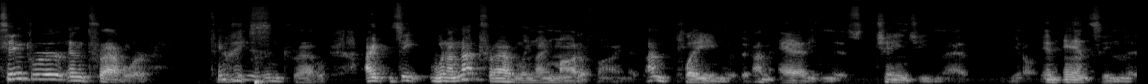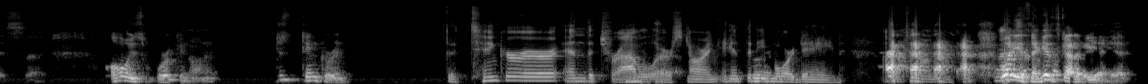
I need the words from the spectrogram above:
Tinkerer and Traveler. Tinkerer Nice. and Traveler. I see when I'm not traveling, I'm modifying it. I'm playing with it. I'm adding this, changing that, you know, enhancing this. Uh, always working on it. Just tinkering. The Tinkerer and the Traveler, Traveler. starring Anthony Bourdain. I'm telling you. what do you think? sounds It's got to be a hit.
